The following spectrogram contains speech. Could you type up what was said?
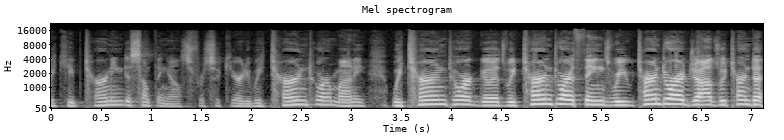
we keep turning to something else for security. We turn to our money, we turn to our goods, we turn to our things, we turn to our jobs, we turn to,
